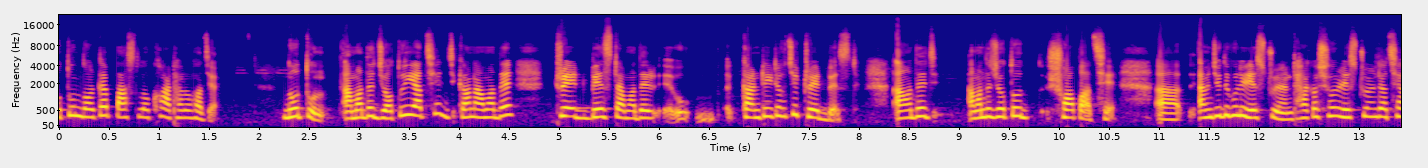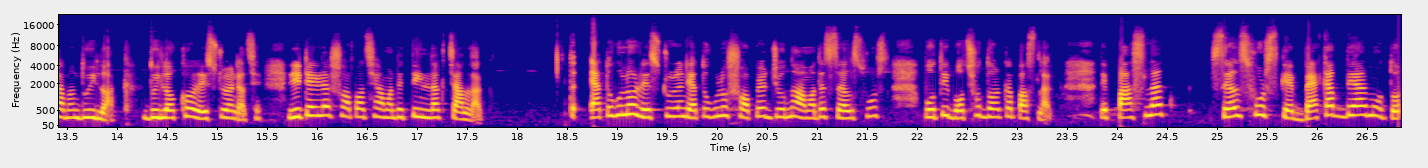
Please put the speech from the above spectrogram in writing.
নতুন দরকার পাঁচ লক্ষ আঠারো হাজার। নতুন, আমাদের যতই আছে কারণ আমাদের ট্রেড বেসড আমাদের কান্ট্রিটা হচ্ছে ট্রেড বেসড আমাদের আমাদের যত শপ আছে আমি যদি বলি রেস্টুরেন্ট ঢাকা শহরে রেস্টুরেন্ট আছে আমার দুই লাখ, দুই লক্ষ রেস্টুরেন্ট আছে। রিটেইলার শপ আছে আমাদের তিন লাখ, চার লাখ। তো এতগুলো রেস্টুরেন্ট এতগুলো শপের জন্য আমাদের সেলস ফোর্স প্রতি বছর দরকার পাঁচ লাখ। তো পাঁচ লাখ সেলস ফোর্সকে ব্যাকআপ দেওয়ার মতো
